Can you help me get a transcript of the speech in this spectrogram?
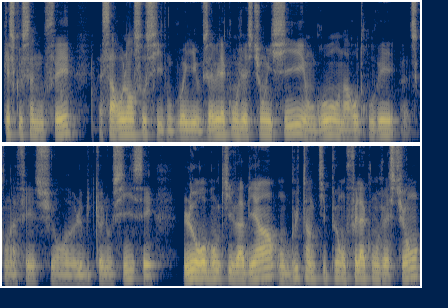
qu'est-ce que ça nous fait? Ben, Ça relance aussi. Donc vous voyez, vous avez la congestion ici. Et en gros, on a retrouvé ce qu'on a fait sur euh, le Bitcoin aussi. C'est le rebond qui va bien. On bute un petit peu, on fait la congestion.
